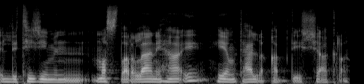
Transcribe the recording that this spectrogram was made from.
اللي تيجي من مصدر لا نهائي هي متعلقة بدي الشاكرا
